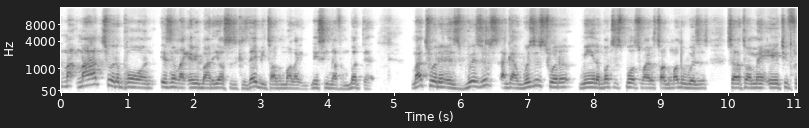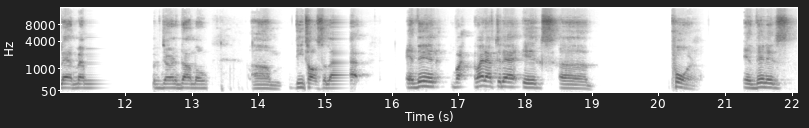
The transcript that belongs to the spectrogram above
my, my Twitter porn isn't like everybody else's because they be talking about like they see nothing but that. My Twitter is Wizards. I got Wizards Twitter. Me and a bunch of sports writers talking about the Wizards. Shout out to my man Two Flat, member during the demo. Um, detox a lot. And then right, right after that, it's uh porn. And then it's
